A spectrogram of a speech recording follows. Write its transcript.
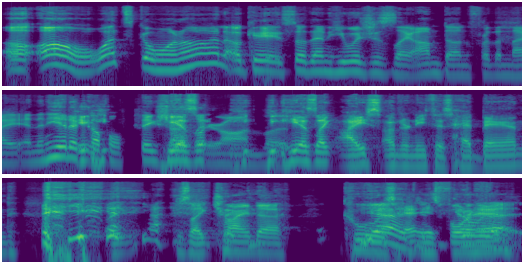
Oh, oh, what's going on? Okay, so then he was just like, I'm done for the night. And then he had a He- couple big He shots has like later on. he, he has like ice underneath his headband. but- like. He's like trying to cool Yeah, his, head, his just get over forehead. that-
